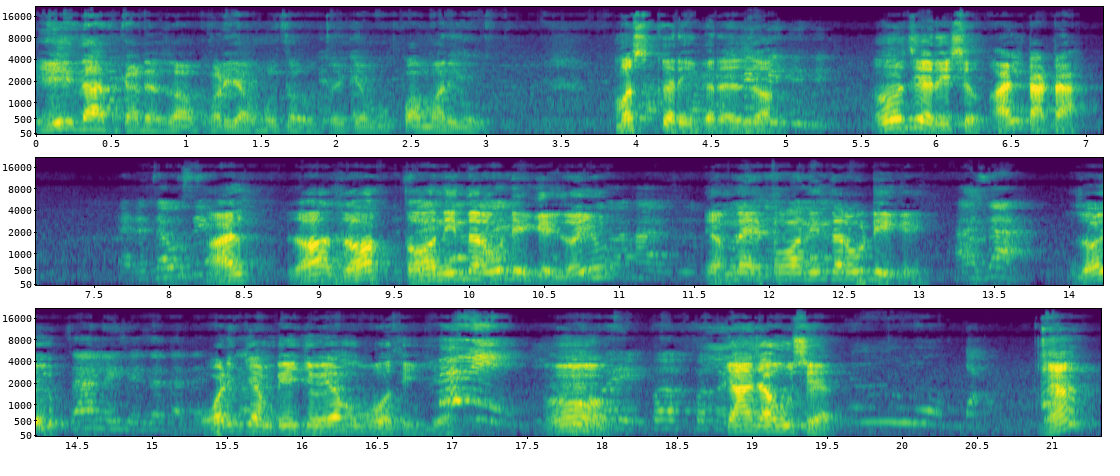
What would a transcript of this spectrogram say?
એ દાંત કાઢે જો ઘડિયા હું તો કે ઉપા મારી મસ્કરી કરે જો હું છે રીશુ? હાલ ટાટા? હાલ જો જો તો નીંદર ઉડી ગઈ જોયું? એમને તો નીંદર ઉડી ગઈ. જોયું. વળી કેમ બેજો એમ ઊભો થઈ ગયો. હું ભાઈ, પગ પકડ. ક્યાં જવું છે? હે?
